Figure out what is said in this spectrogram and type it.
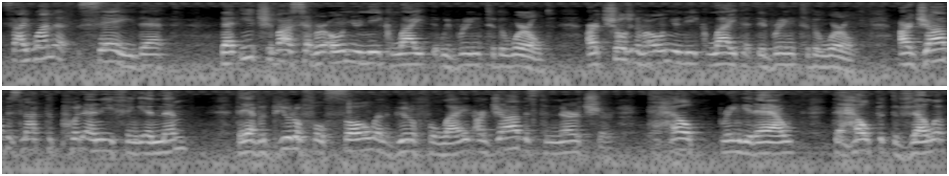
So I want to say that that each of us have our own unique light that we bring to the world. Our children have our own unique light that they bring to the world. Our job is not to put anything in them. They have a beautiful soul and a beautiful light. Our job is to nurture, to help bring it out, to help it develop,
